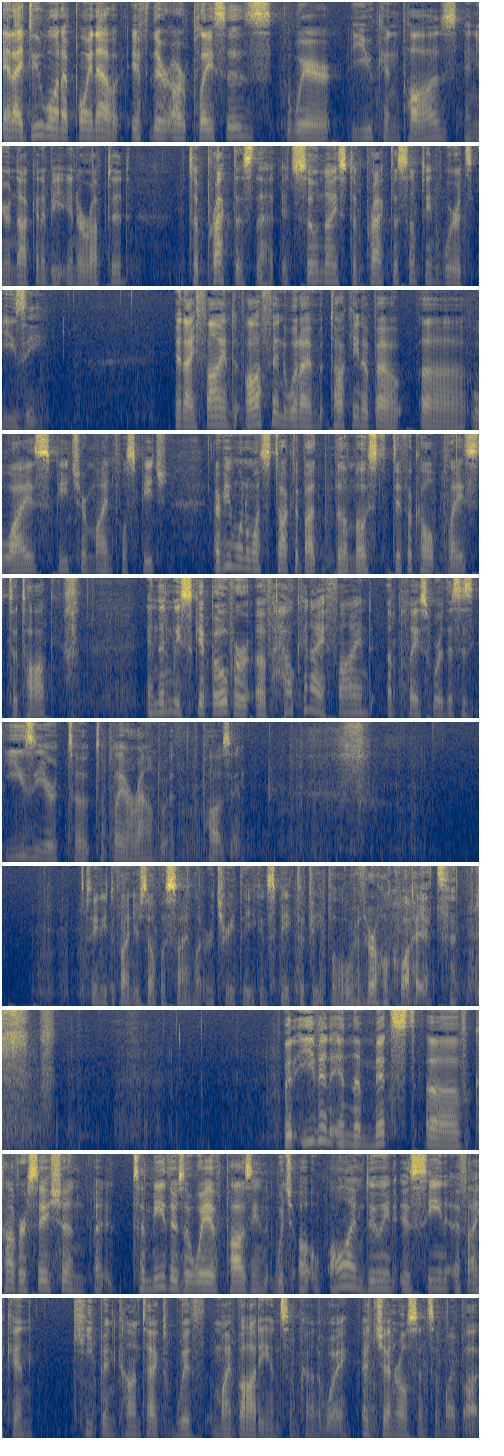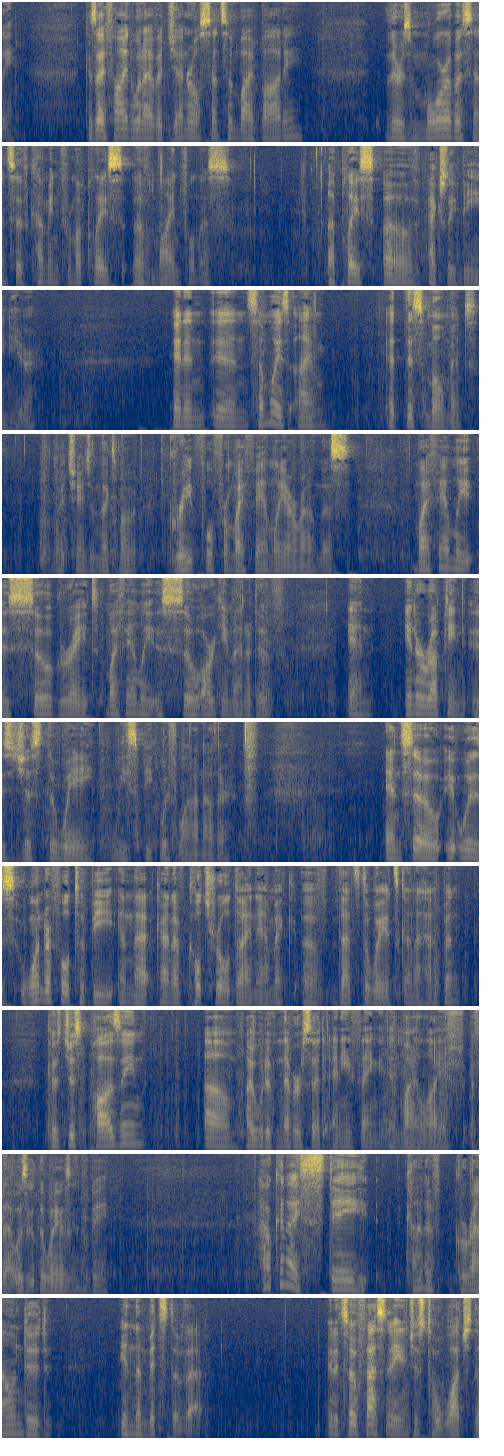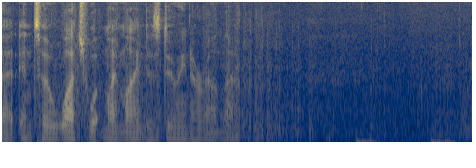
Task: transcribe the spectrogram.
And I do want to point out if there are places where you can pause and you're not going to be interrupted, to practice that. It's so nice to practice something where it's easy And I find often when I'm talking about uh, wise speech or mindful speech, everyone wants to talk about the most difficult place to talk. And then we skip over of how can I find a place where this is easier to, to play around with, pausing. So you need to find yourself a silent retreat that you can speak to people where they're all quiet. But even in the midst of conversation, uh, to me there's a way of pausing, which all, all I'm doing is seeing if I can keep in contact with my body in some kind of way, a general sense of my body. Because I find when I have a general sense of my body, there's more of a sense of coming from a place of mindfulness, a place of actually being here. And in, in some ways, I'm at this moment, might change in the next moment, grateful for my family around this. My family is so great. My family is so argumentative. And interrupting is just the way we speak with one another. And so it was wonderful to be in that kind of cultural dynamic of that's the way it's going to happen. Because just pausing, um, I would have never said anything in my life if that was the way it was going to be. How can I stay kind of grounded in the midst of that? And it's so fascinating just to watch that and to watch what my mind is doing around that.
